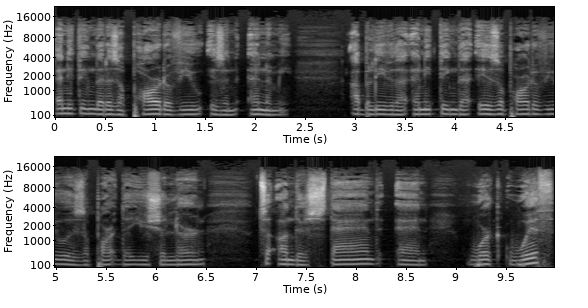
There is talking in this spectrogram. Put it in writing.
anything that is a part of you is an enemy. I believe that anything that is a part of you is a part that you should learn to understand and work with,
